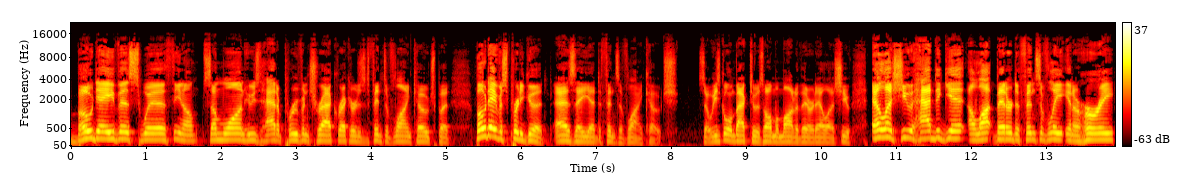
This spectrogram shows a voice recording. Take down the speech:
Bo Davis with you know someone who's had a proven track record as defensive line coach. But Bo Davis pretty good as a uh, defensive line coach. So he's going back to his alma mater there at LSU. LSU had to get a lot better defensively in a hurry.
